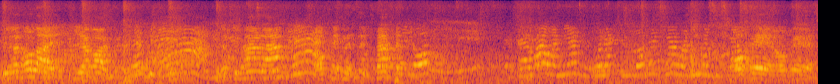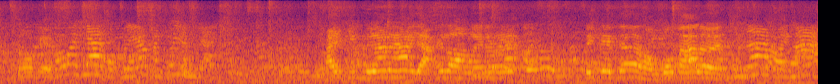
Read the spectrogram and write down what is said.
เนื้อเท่าไหร่เคลียร์ก่อนเนื้อสิบห้าเนื้อสิบห้านะ โอเคเนื้อสิบห้าไม่ลดแต่ว่าวันเนี้ยหมูนะคือลดให้แค่วันนี้มันดีโอเค โอเค โอเค เพราะว่าย่างออกแล้วมันก็ยังใหญ่ใครกินเนื้อนะฮะ อยากให้ลองเลยนะฮะ ซิกเนเจอร์ของโกบ้าเลย เนื้ออร่อยมาก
